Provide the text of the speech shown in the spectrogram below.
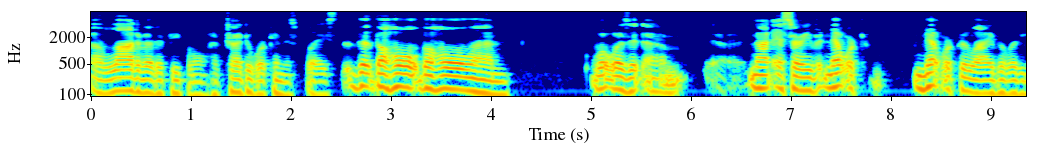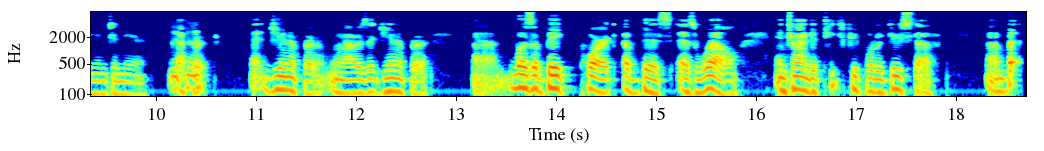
a lot of other people have tried to work in this place. The the whole the whole um, what was it? Um, uh, not SRE, but network network reliability engineer mm-hmm. effort at Juniper when I was at Juniper um, was a big part of this as well, and trying to teach people to do stuff. Um, but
